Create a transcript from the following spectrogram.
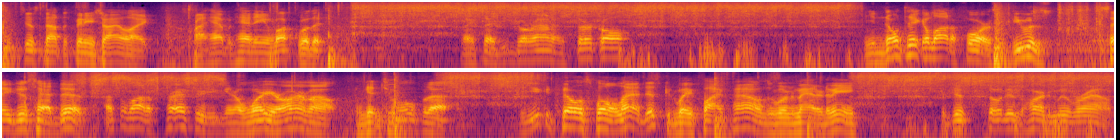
it's just not the finish I like. I haven't had any luck with it. Like I said, you go around in a circle. You don't take a lot of force. If you was, say, just had this, that's a lot of pressure. You're going to wear your arm out and get too old for that. you could fill this full of lead. This could weigh five pounds. It wouldn't matter to me. But just so it isn't hard to move around.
